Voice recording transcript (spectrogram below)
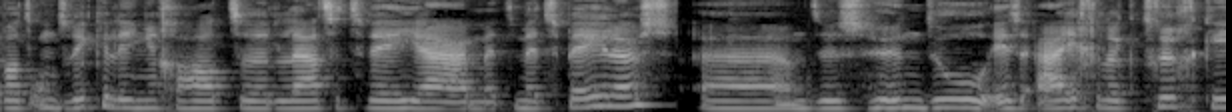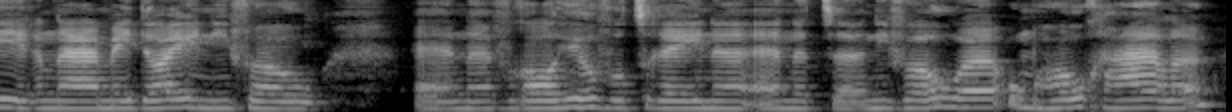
wat ontwikkelingen gehad de laatste twee jaar met, met spelers. Ehm, dus hun doel is eigenlijk terugkeren naar medailleniveau. En vooral heel veel trainen en het niveau omhoog halen.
